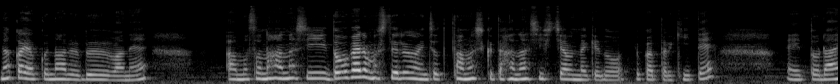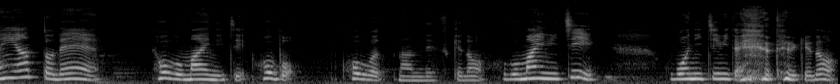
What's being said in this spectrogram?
仲良くなる部はねあもうその話動画でもしてるのにちょっと楽しくて話しちゃうんだけどよかったら聞いて。えっ、と LINE アットでほぼ毎日ほぼほぼなんですけどほぼ毎日ほぼ日みたいに言ってるけど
